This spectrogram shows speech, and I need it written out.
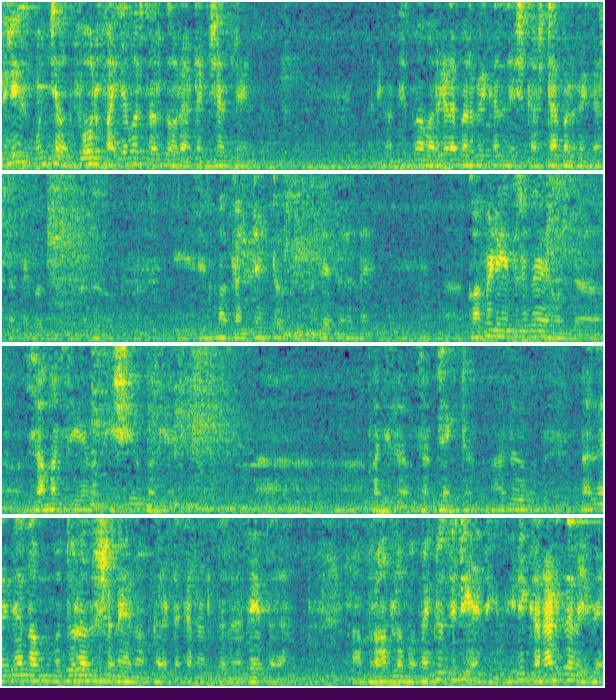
ರಿಲೀಸ್ ಮುಂಚೆ ಒಂದು ಫೋರ್ ಫೈವ್ ಅವರ್ಸ್ವರೆಗೂ ಅವ್ರ ಟೆನ್ಷನ್ಲೇ ಇದ್ರು. ಅದಕ್ಕೆ ಒಂದು ಸಿನಿಮಾ ಹೊರಗಡೆ ಬರಬೇಕಾದ್ರೆ ಎಷ್ಟು ಕಷ್ಟಪಡ್ಬೇಕಂತ ಗೊತ್ತು. ಅದು ಈ ಸಿನಿಮಾ ಕಂಟೆಂಟು ಅದೇ ಥರನೇ ಕಾಮಿಡಿ ಇದ್ರೂ ಒಂದು ಸಮಸ್ಯೆ, ಒಂದು ಇಶ್ಯೂ ಬಗ್ಗೆ ಬಂದಿರೋ ಒಂದು ಸಬ್ಜೆಕ್ಟು ಅದು ಅಲ್ಲ, ಇದೇ ನಮ್ಮ ದುರದೃಷ್ಟನೇ ಏನೋ ಕರೆಕ್ಟ್ ಕರ್ನಾಟಕದಲ್ಲಿ ಅದೇ ಥರ. ಆ problem Bengaluru city I think ಇಡೀ ಕರ್ನಾಟಕದಲ್ಲಿ ಇದೆ.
